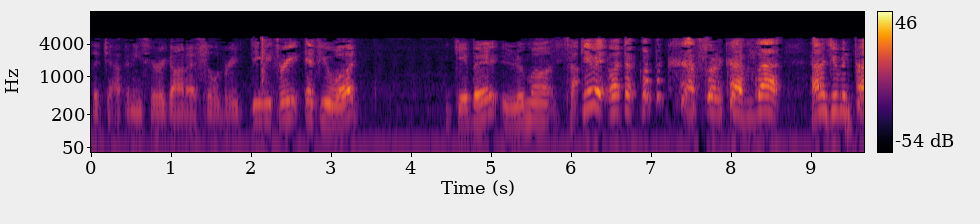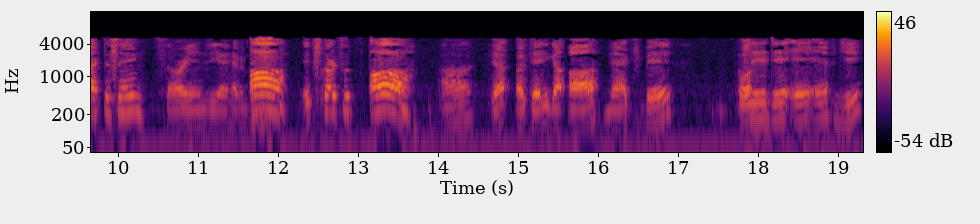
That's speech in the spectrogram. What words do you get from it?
the Japanese hiragana syllabary. DB3, if you would, Luma Ta. give it. What the what the crap sort of crap is that? Haven't you been practicing? Sorry, NZ, I haven't been. Ah, it starts with ah. A, Yeah, okay, you got ah next. B, Well, C, D, F, G.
